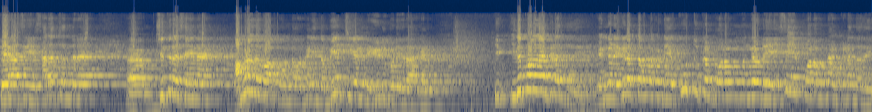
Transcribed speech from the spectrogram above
பேராசிரியர் சரச்சந்திர சித்திரசேன அமிர்தபா போன்றவர்கள் இந்த முயற்சிகளில் ஈடுபடுகிறார்கள். இது போலதான் கிடந்தது. எங்கள் ஈழத்தமிழர்களுடைய கூத்துக்கள் போலவும் எங்களுடைய இசையை போலவும் தான் கிடந்தது.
